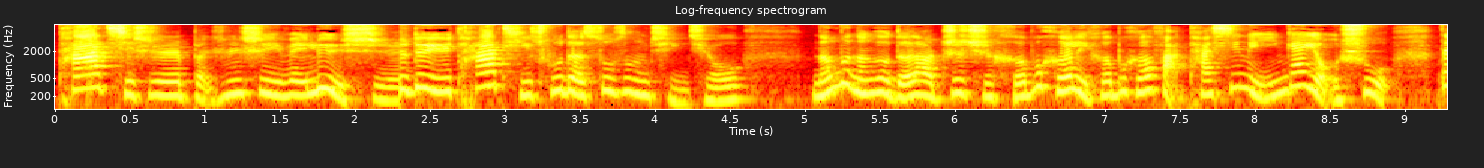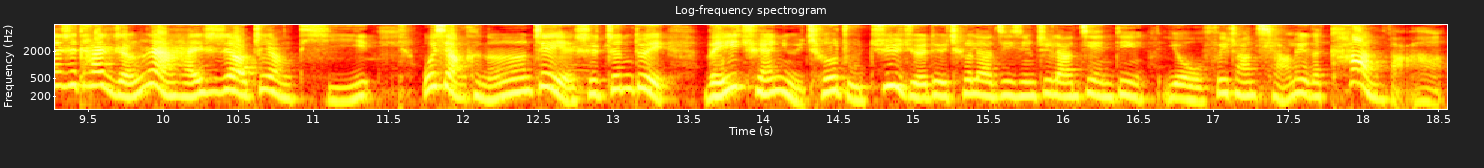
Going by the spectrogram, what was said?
他其实本身是一位律师，对于他提出的诉讼请求。能不能够得到支持，合不合理，合不合法，他心里应该有数。但是他仍然还是要这样提。我想，可能这也是针对维权女车主拒绝对车辆进行质量鉴定有非常强烈的看法啊。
